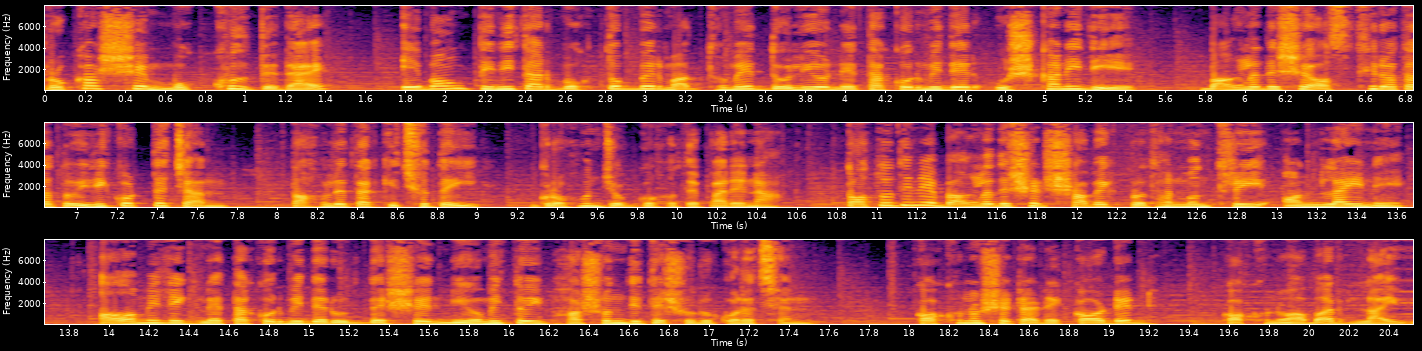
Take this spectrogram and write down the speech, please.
প্রকাশ্যে মুখ খুলতে দেয় এবং তিনি তার বক্তব্যের মাধ্যমে দলীয় নেতাকর্মীদের উস্কানি দিয়ে বাংলাদেশে অস্থিরতা তৈরি করতে চান, তাহলে তা কিছুতেই গ্রহণযোগ্য হতে পারে না। ততদিনে বাংলাদেশের সাবেক প্রধানমন্ত্রী অনলাইনে আওয়ামী লীগ নেতাকর্মীদের উদ্দেশ্যে নিয়মিতই ভাষণ দিতে শুরু করেছেন। কখনো সেটা রেকর্ডেড, কখনো আবার লাইভ।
